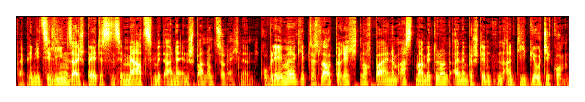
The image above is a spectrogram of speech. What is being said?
Bei Penicillin sei spätestens im März mit einer Entspannung zu rechnen. Probleme gibt es laut Bericht noch bei einem Asthmamittel und einem bestimmten Antibiotikum.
